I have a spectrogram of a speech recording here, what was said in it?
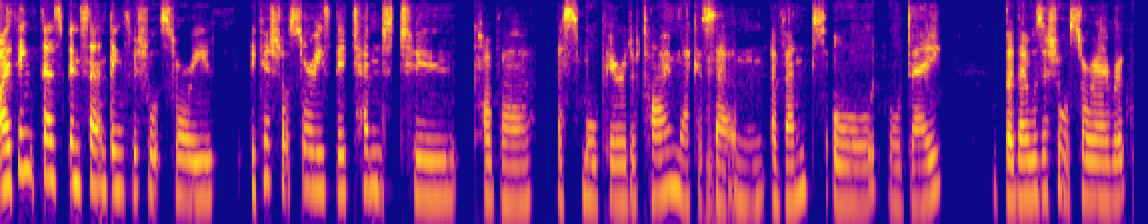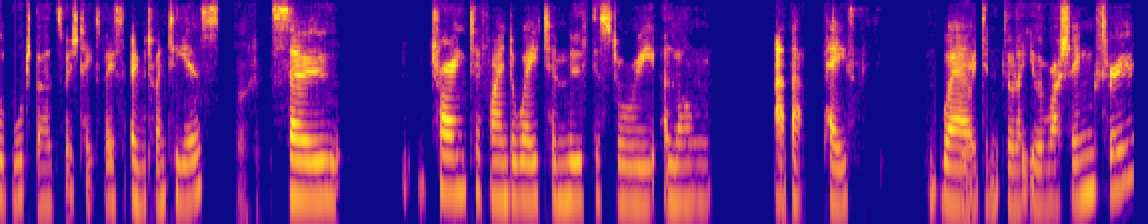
I think there's been certain things with short stories because short stories they tend to cover a small period of time, like a mm-hmm. certain event or or day. But there was a short story I wrote called Waterbirds, which takes place over 20 years. Okay. So trying to find a way to move the story along at that pace where yeah. it didn't feel like you were rushing through.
